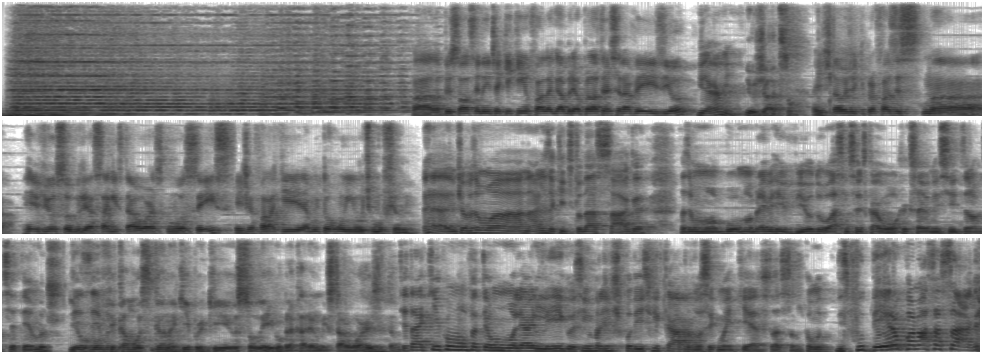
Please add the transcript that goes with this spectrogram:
Yeah. Fala pessoal, ascendente aqui quem fala é Gabriel pela terceira vez e o Guilherme? E o Jackson? A gente tá hoje aqui pra fazer uma review sobre a saga Star Wars com vocês. A gente vai falar que é muito ruim o último filme. É, a gente vai fazer uma análise aqui de toda a saga, fazer uma, boa, uma breve review do Ascensão Skywalker que saiu nesse 19 de setembro. E eu vou dezembro. ficar moscando aqui porque eu sou leigo pra caramba em Star Wars, então. Você tá aqui como pra ter um olhar leigo, assim, pra gente poder explicar pra você como é que é a situação. Como eles fuderam com a nossa saga.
